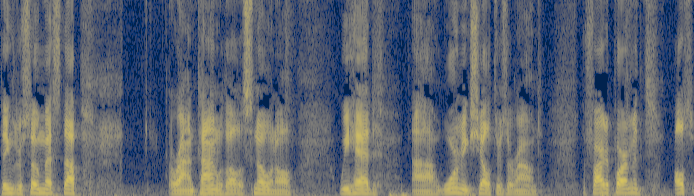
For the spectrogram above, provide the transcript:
things were so messed up around town with all the snow and all, we had uh, warming shelters around. The fire department also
